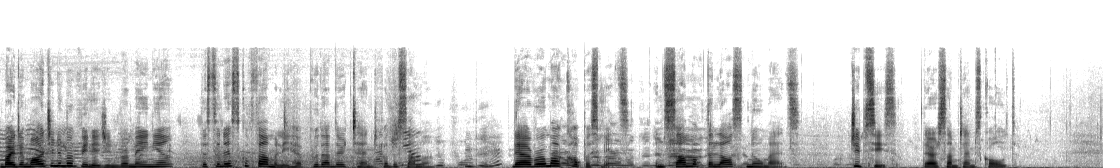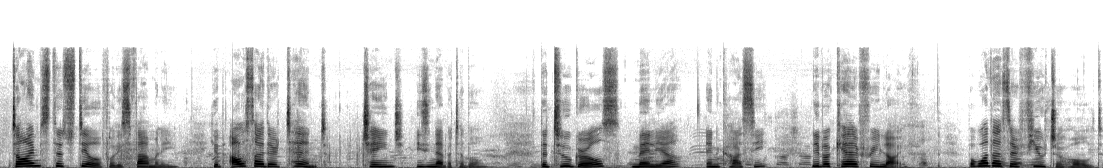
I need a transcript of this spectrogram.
By the margin of a village in Romania, the Stănescu family have put up their tent for the summer. Mm-hmm. They are Roma coppersmiths and some of the last nomads. Gypsies, they are sometimes called. Time stood still for this family, yet outside their tent, change is inevitable. The two girls, Melia and Kasi, live a carefree life. But what does their future hold?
